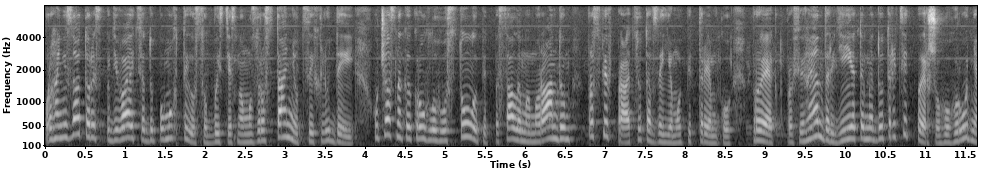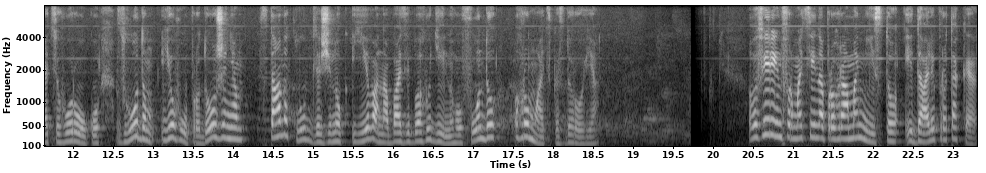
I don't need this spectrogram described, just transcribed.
Організатори сподіваються допомогти особистісному зростанню цих людей. Учасники круглого столу підписали меморандум про співпрацю та взаємопідтримку. Проект «Профігендер» діятиме до 31 грудня цього року. Згодом його продовженням стане клуб для жінок Єва на базі благодійного фонду Громадське здоров'я. В ефірі інформаційна програма Місто. І далі про таке.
